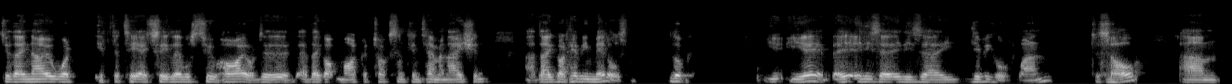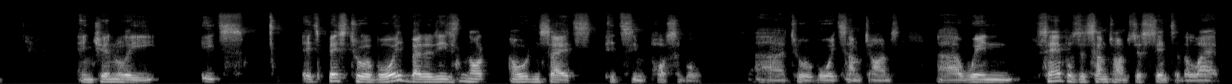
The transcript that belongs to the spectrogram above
do they know what if the THC level's too high, or do have they got mycotoxin contamination? Have they got heavy metals? Look, yeah, it is a it is a difficult one to solve. Um, and generally, it's it's best to avoid, but it is not. I wouldn't say it's it's impossible uh, to avoid. Sometimes uh, when samples are sometimes just sent to the lab,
